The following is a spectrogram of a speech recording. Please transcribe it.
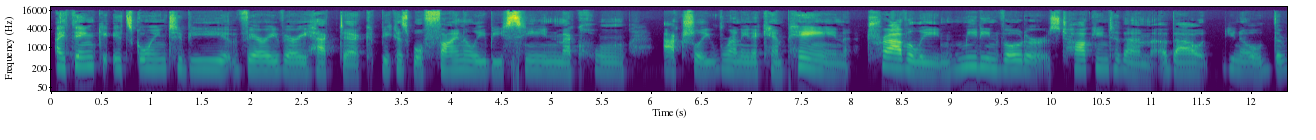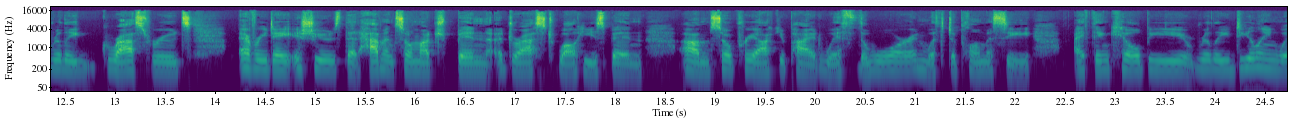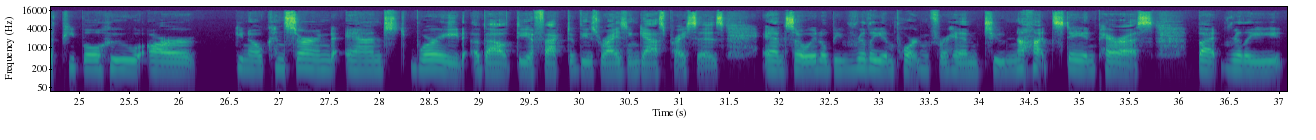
I think it's going to be very, very hectic because we'll finally be seeing Macron actually running a campaign, traveling, meeting voters, talking to them about, you know, the really grassroots everyday issues that haven't so much been addressed while he's been um, so preoccupied with the war and with diplomacy. I think he'll be really dealing with people who are you know concerned and worried about the effect of these rising gas prices and so it'll be really important for him to not stay in paris but really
